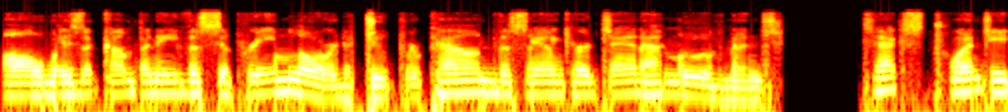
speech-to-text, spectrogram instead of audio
always accompany the Supreme Lord to propound the Sankirtana movement. Text 20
